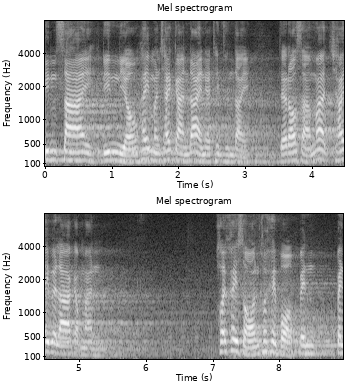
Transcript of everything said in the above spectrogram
ดินทราย ดินเหนียวให้มันใช้การได้ในทันทีใด แต่เราสามารถใช้เวลากับมัน ค่อยๆสอน ค่อยๆบอกเป็นเป็น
